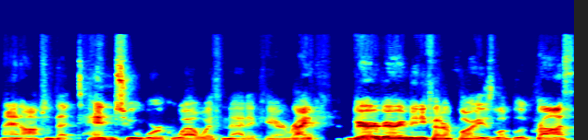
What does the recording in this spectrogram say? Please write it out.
plan options that tend to work well with Medicare, right? Very, very many federal employees love Blue Cross.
